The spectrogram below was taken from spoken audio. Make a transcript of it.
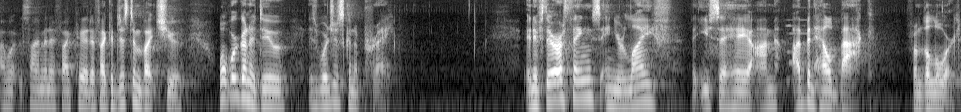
I want, Simon, if I could, if I could just invite you what we're going to do is we're just going to pray. And if there are things in your life that you say, hey, I'm, I've been held back from the Lord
